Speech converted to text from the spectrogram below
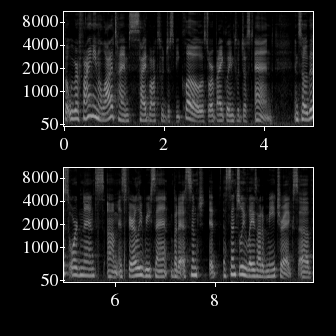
But we were finding a lot of times sidewalks would just be closed or bike lanes would just end. And so this ordinance um, is fairly recent, but it, it essentially lays out a matrix of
